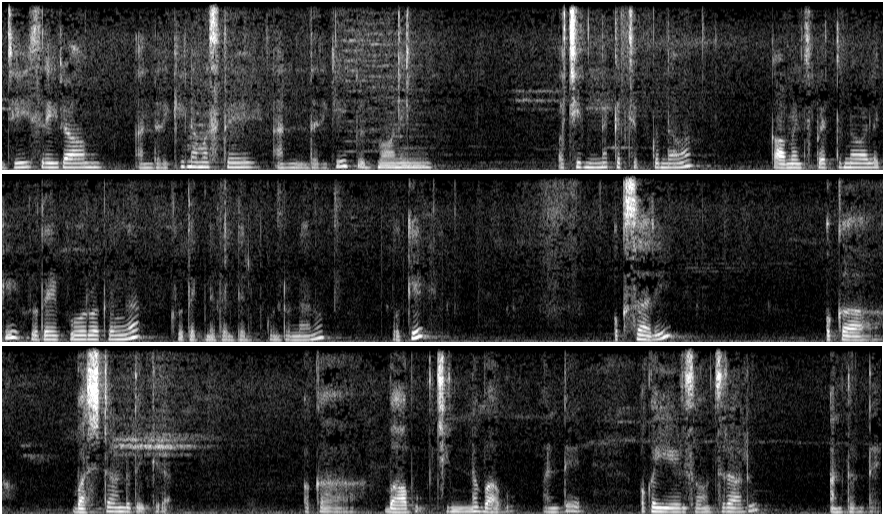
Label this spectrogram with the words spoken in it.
జై శ్రీరామ్. అందరికీ నమస్తే. అందరికీ గుడ్ మార్నింగ్. ఒక చిన్న చెప్పుకుందామా? కామెంట్స్ పెడుతున్న వాళ్ళకి హృదయపూర్వకంగా కృతజ్ఞతలు తెలుపుకుంటున్నాను. ఓకే? ఒకసారి ఒక బస్ స్టాండ్ దగ్గర ఒక బాబు చిన్న బాబు అంటే ఒక ఏడు సంవత్సరాలు అంతుంటాయి.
